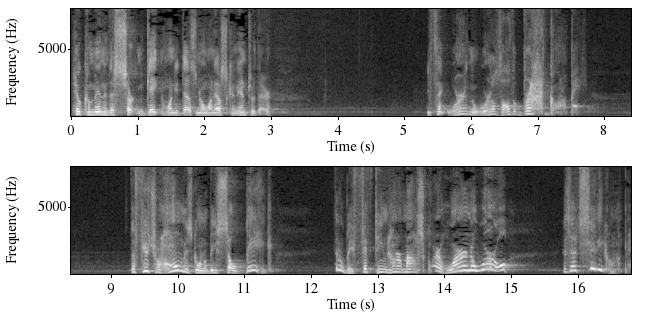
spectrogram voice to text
He'll come in at this certain gate, and when he does, no one else can enter there. You think, where in the world's all the bride going to be? The future home is going to be so big, it'll be 1,500 miles square. Where in the world is that city going to be?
